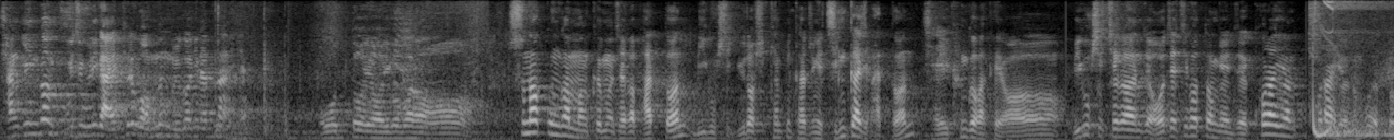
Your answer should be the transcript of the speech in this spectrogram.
잠긴 건 굳이 우리가 알 필요가 없는 물건이라는 거 아니냐? 옷도요 이거 봐라. 수납 공간만큼은 제가 봤던 미국식, 유럽식 캠핑카 중에 지금까지 봤던 제일 큰 것 같아요. 미국식 제가 이제 어제 찍었던 게 이제 코라이언, 코라이언은 뭐였어?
